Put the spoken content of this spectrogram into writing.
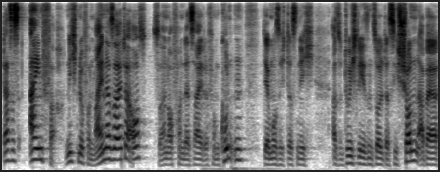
Das ist einfach. Nicht nur von meiner Seite aus, sondern auch von der Seite vom Kunden. Der muss sich das nicht, also durchlesen soll das sich schon, aber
